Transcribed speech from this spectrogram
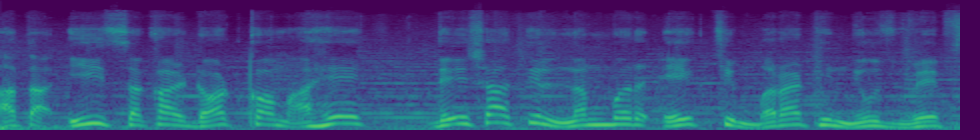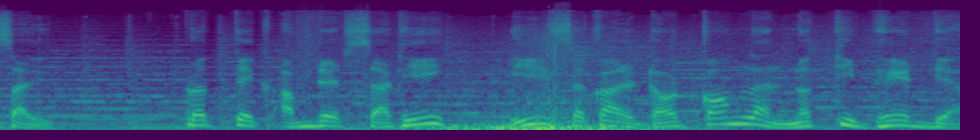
आता ई सकाळ डॉट कॉम आहे देशातील नंबर एक ची मराठी न्यूज वेबसाईट प्रत्येक अपडेटसाठी ई सकाळ डॉट कॉम ला नक्की भेट द्या.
